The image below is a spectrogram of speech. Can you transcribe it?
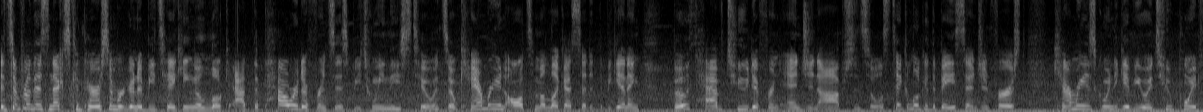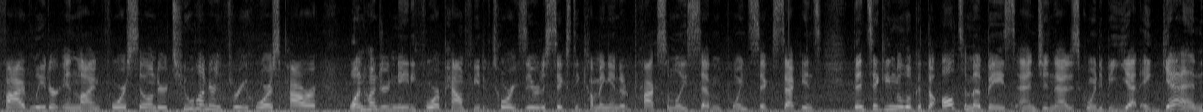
And so for this next comparison, we're gonna be taking a look at the power differences between these two. And so Camry and Altima, like I said at the beginning, both have two different engine options. So let's take a look at the base engine first. Camry is going to give you a 2.5 liter inline four cylinder, 203 horsepower, 184 pound-feet of torque, 0 to 60 coming in at approximately 7.6 seconds. Then taking a look at the Altima base engine, that is going to be yet again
